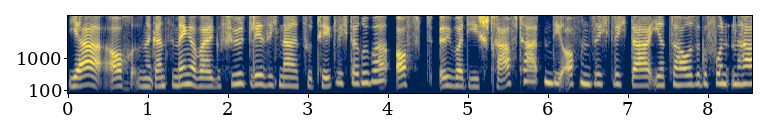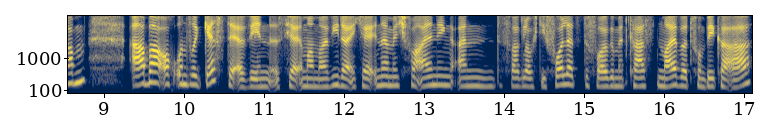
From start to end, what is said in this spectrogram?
Ja, auch eine ganze Menge, weil gefühlt lese ich nahezu täglich darüber, oft über die Straftaten, die offensichtlich da ihr Zuhause gefunden haben, aber auch unsere Gäste erwähnen es ja immer mal wieder. Ich erinnere mich vor allen Dingen an, das war glaube ich die vorletzte Folge mit Carsten Maywirth vom BKA,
